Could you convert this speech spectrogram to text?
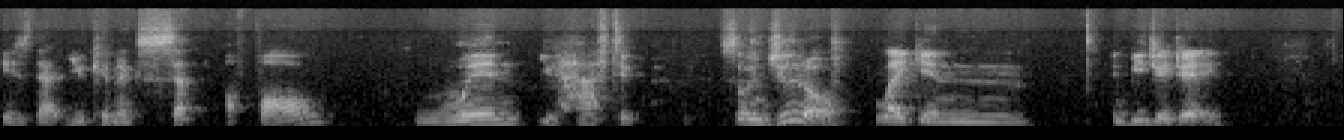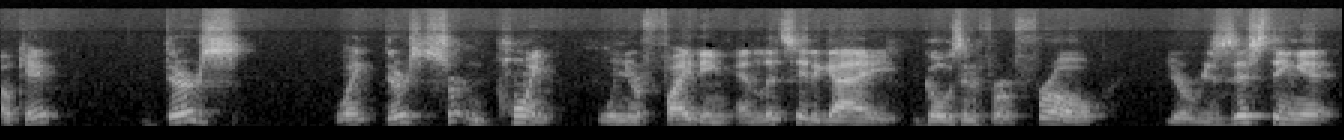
is that you can accept a fall when you have to. So in judo, like in in BJJ, okay, there's like there's a certain point when you're fighting, and let's say the guy goes in for a throw, you're resisting it,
